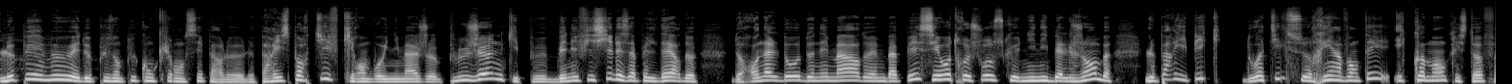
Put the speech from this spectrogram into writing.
Le PME est de plus en plus concurrencé par le, le pari sportif qui renvoie une image plus jeune, qui peut bénéficier des appels d'air de, Ronaldo, de Neymar, de Mbappé. C'est autre chose que Nini Beljambe. Le pari hippique doit-il se réinventer et comment, Christophe?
